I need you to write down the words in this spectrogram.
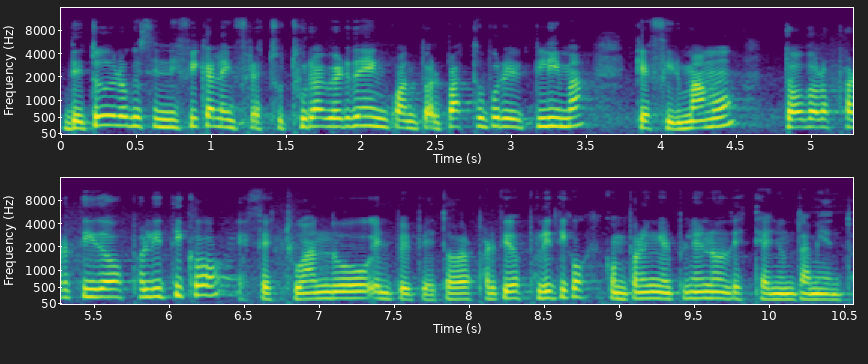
de todo lo que significa la infraestructura verde en cuanto al pacto por el clima que firmamos todos los partidos políticos, exceptuando el PP, todos los partidos políticos que componen el pleno de este ayuntamiento.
